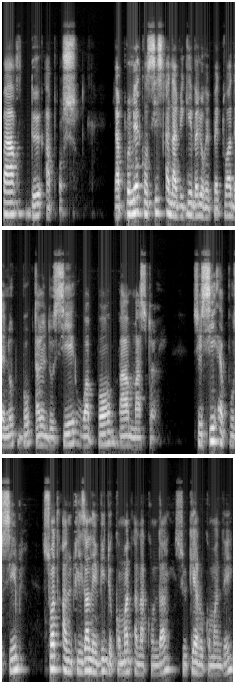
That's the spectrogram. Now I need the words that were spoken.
par deux approches. La première consiste à naviguer vers le répertoire des notebooks dans le dossier WAPOR master. Ceci est possible soit en utilisant l'invite de commande Anaconda, ce qui est recommandé,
